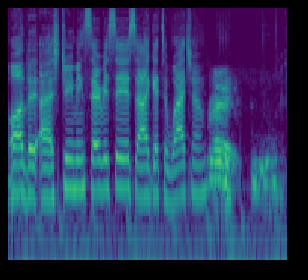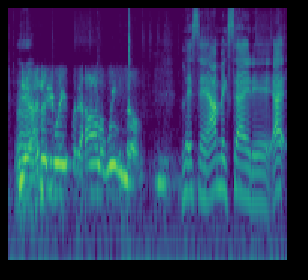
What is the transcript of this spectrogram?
all the uh, streaming services, so I get to watch them. Right. Yeah, I know you wait for the Halloween though. Listen, I'm excited. I,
